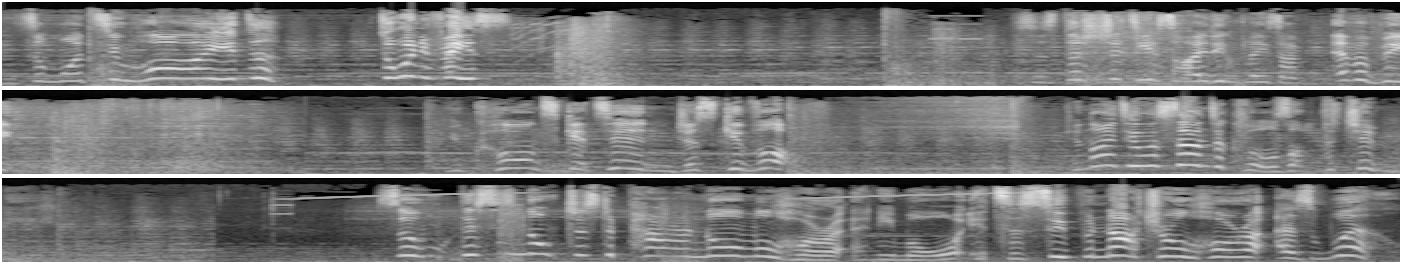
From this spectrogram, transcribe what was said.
Need somewhere to hide. Door in your face. This is the shittiest hiding place I've ever been. You can't get in, just give up. Can I do a Santa Claus up the chimney? So, this is not just a paranormal horror anymore, it's a supernatural horror as well.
